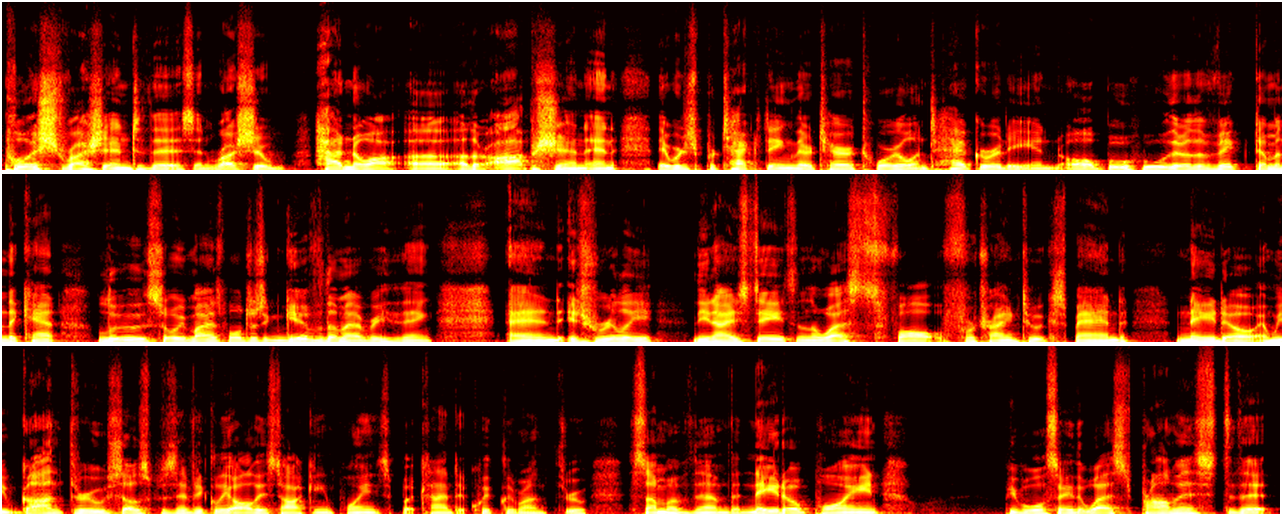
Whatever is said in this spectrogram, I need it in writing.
pushed Russia into this, and Russia had no uh, other option, and they were just protecting their territorial integrity. And oh, boo hoo, they're the victim, and they can't lose, so we might as well just give them everything. And it's really the United States and the West's fault for trying to expand NATO. And we've gone through so specifically all these talking points, but kind of to quickly run through some of them. The NATO point, people will say the West promised that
